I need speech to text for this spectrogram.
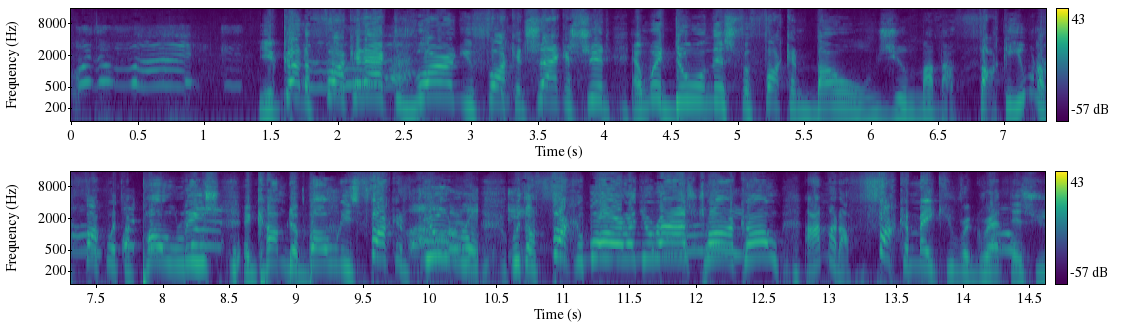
What the fuck? You got a fucking active warrant, you fucking sack of shit, and we're doing this for fucking bones, you motherfucker. You wanna fuck with the police and come to Boney's fucking funeral with a fucking warrant on your ass, Taco? I'm gonna fucking make you regret this, you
